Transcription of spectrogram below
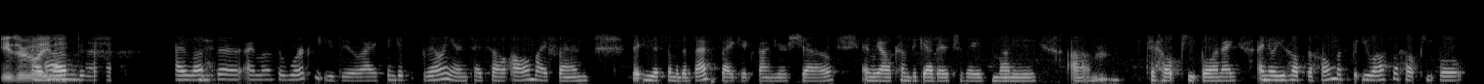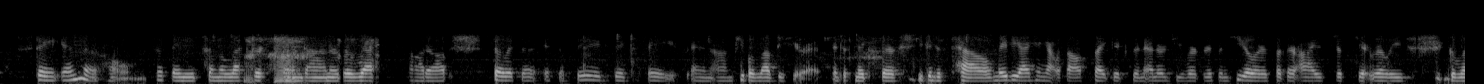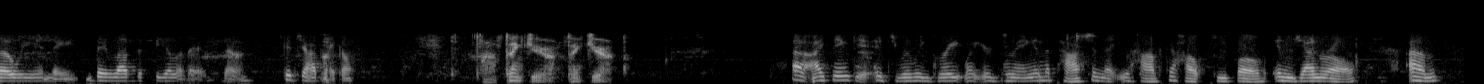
Either I lady. love the I love the I love the work that you do. I think it's brilliant. I tell all my friends that you have some of the best psychics on your show, and we all come together to raise money um, to help people. And I I know you help the homeless, but you also help people stay in their homes if they need some electric Uh-huh. turned on or the rest caught up. So it's a it's a big big space, and um, people love to hear it. It just makes their you can just tell. Maybe I hang out with all psychics and energy workers and healers, but their eyes just get really glowy, and they they love the feel of it. So good job, Michael. Oh, thank you, thank you. Uh, I think it's really great what you're doing and the passion that you have to help people in general.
